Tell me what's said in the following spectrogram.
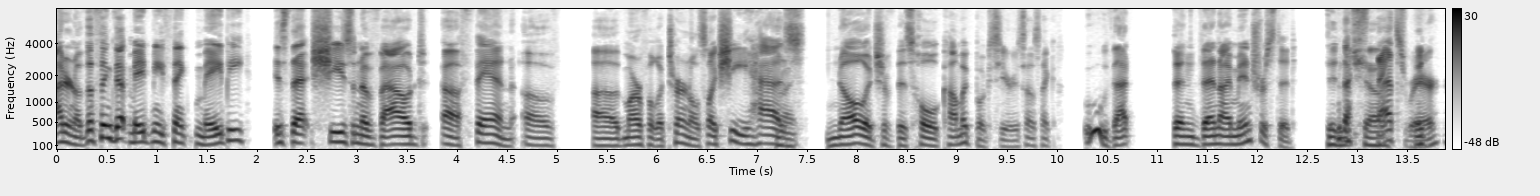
I don't know. The thing that made me think maybe is that she's an avowed uh, fan of uh, Marvel Eternals. Like she has knowledge of this whole comic book series. I was like, ooh, that then then I'm interested. didn't that's- show. that's It- rare.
